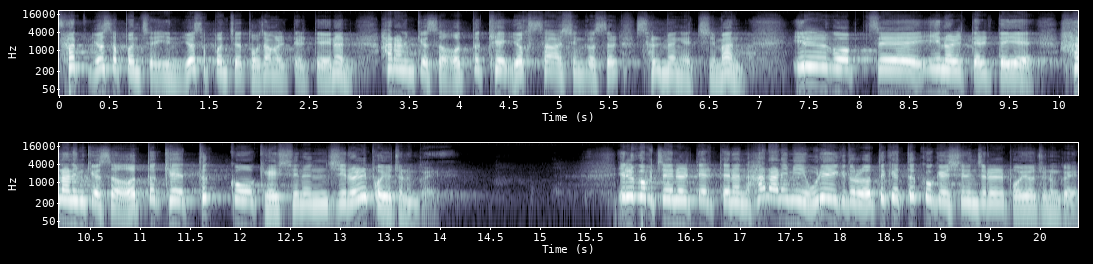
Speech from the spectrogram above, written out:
첫 여섯 번째 인, 여섯 번째 도장을 뗄 때에는 하나님께서 어떻게 역사하신 것을 설명했지만 일곱째 인을 뗄 때에 하나님께서 어떻게 듣고 계시는지를 보여주는 거예요. 일곱째 인을 뗄 때는 하나님이 우리의 기도를 어떻게 듣고 계시는지를 보여주는 거예요.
